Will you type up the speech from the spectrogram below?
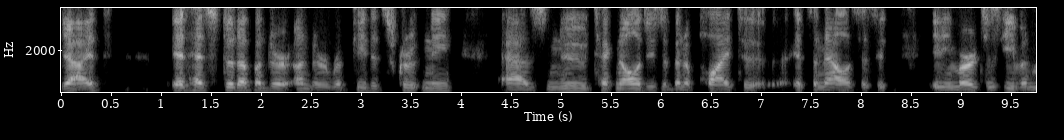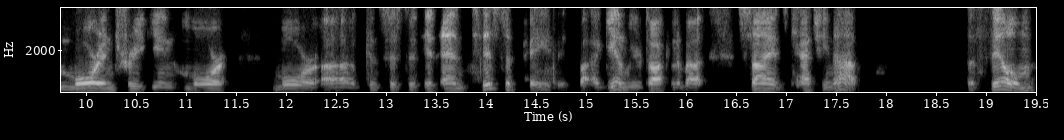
yeah it it has stood up under under repeated scrutiny as new technologies have been applied to its analysis. It it emerges even more intriguing, more more uh, consistent. It anticipated, but again, we were talking about science catching up. The film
